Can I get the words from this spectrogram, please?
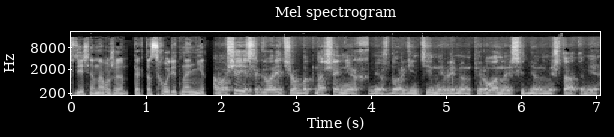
здесь она уже как-то сходит на нет. А вообще, если говорить об отношениях между Аргентиной времен Перона и Соединенными Штатами,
